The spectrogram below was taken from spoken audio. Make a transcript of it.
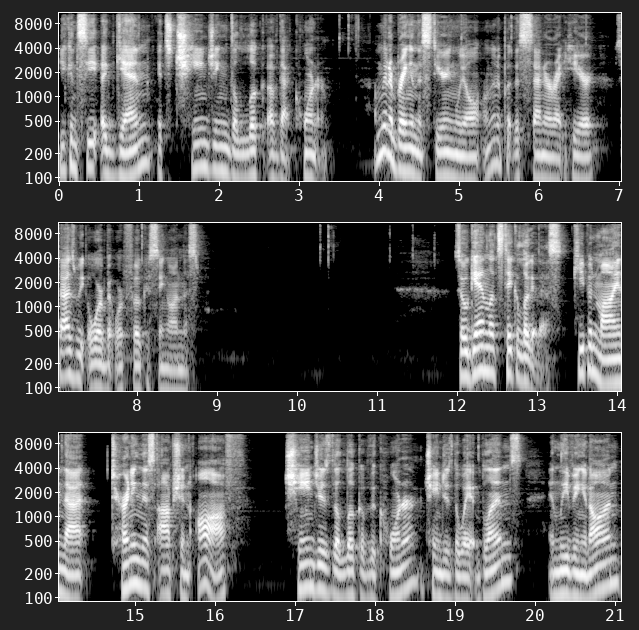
you can see again, it's changing the look of that corner. I'm going to bring in the steering wheel. I'm going to put the center right here. So as we orbit, we're focusing on this. So again, let's take a look at this. Keep in mind that turning this option off changes the look of the corner, changes the way it blends, and leaving it on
